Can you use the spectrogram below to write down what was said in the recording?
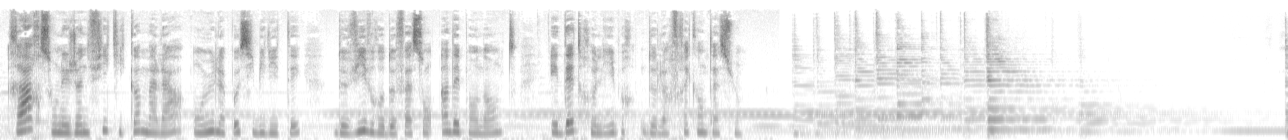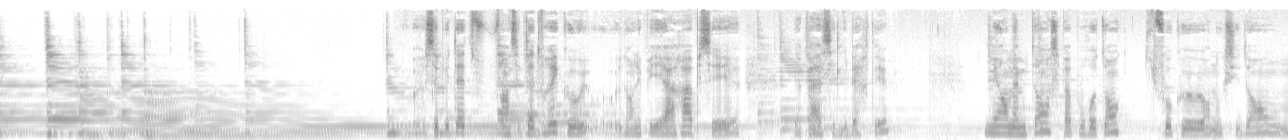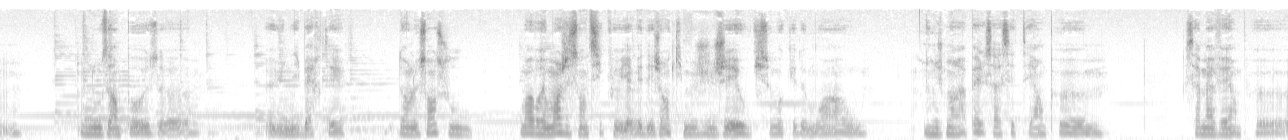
Rares sont les jeunes filles qui, comme Allah, ont eu la possibilité de vivre de façon indépendante et d'être libres de leur fréquentation. C'est peut-être vrai que dans les pays arabes, il n'y a pas assez de liberté. Mais en même temps, c'est pas pour autant qu'il faut qu'en Occident, on, nous impose euh, une liberté dans le sens où moi vraiment j'ai senti qu'il y avait des gens qui me jugeaient ou qui se moquaient de moi. Ou... Donc je me rappelle, ça c'était un peu. Ça m'avait un peu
